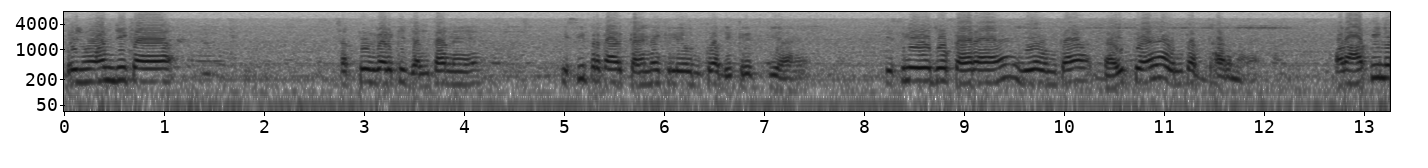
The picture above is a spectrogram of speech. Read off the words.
ब्रिजमोहन जी का छत्तीसगढ़ की जनता ने इसी प्रकार कहने के लिए उनको अधिकृत किया है। इसलिए वो जो कह रहे हैं, ये उनका दायित्व है उनका धर्म है? और आप ही ने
